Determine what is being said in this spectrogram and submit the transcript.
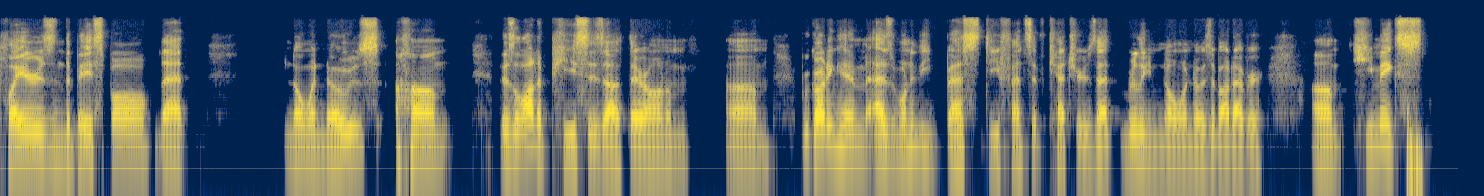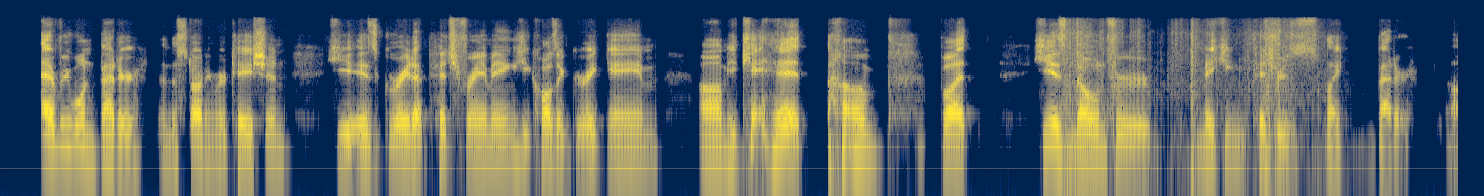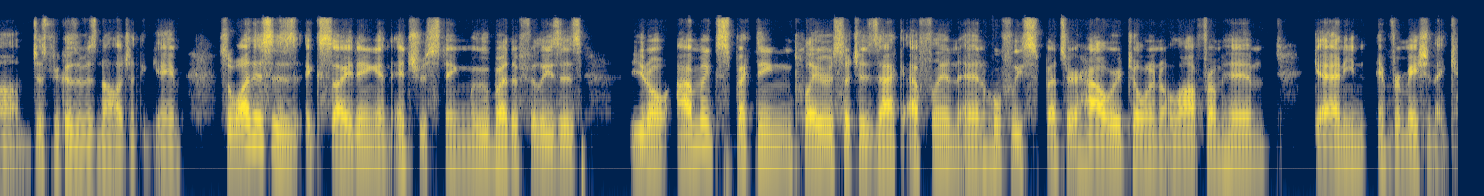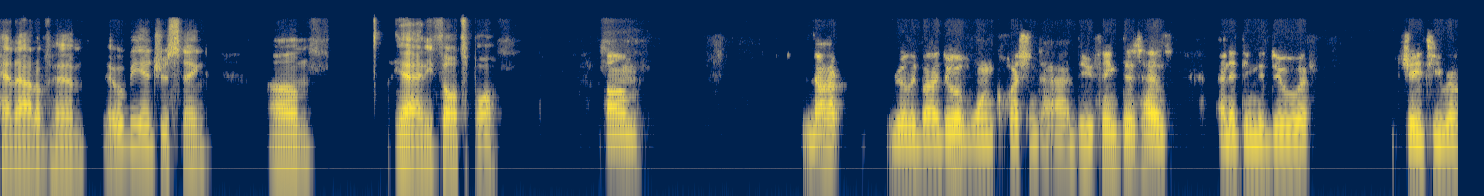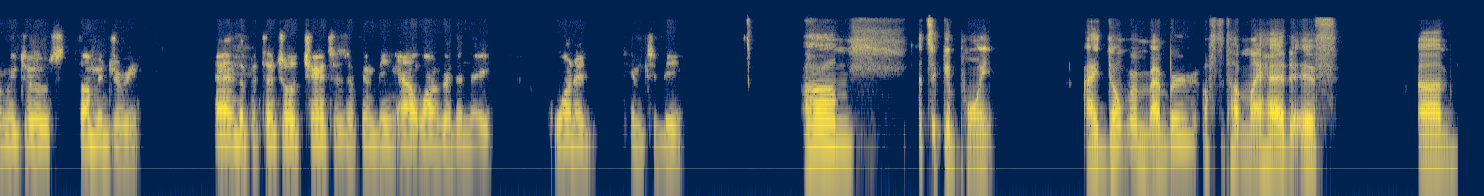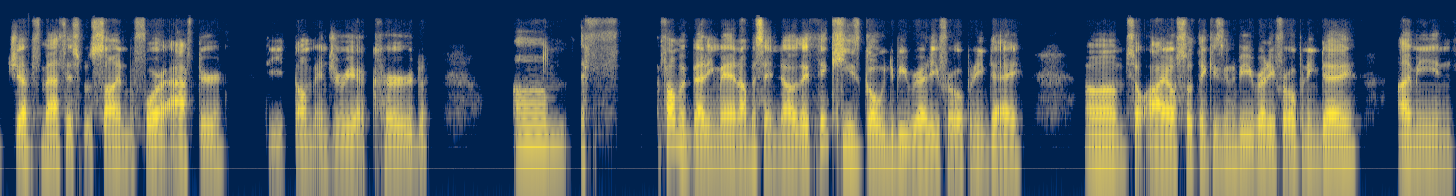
players in the baseball that no one knows. Um, there's a lot of pieces out there on him um, regarding him as one of the best defensive catchers that really no one knows about ever. Um, he makes everyone better in the starting rotation. He is great at pitch framing. He calls a great game. Um, he can't hit, um, but he is known for making pitchers like better um, just because of his knowledge of the game. So why this is exciting and interesting move by the Phillies is, you know, I'm expecting players such as Zach Eflin and hopefully Spencer Howard to learn a lot from him get any information they can out of him. It would be interesting. Um, yeah. Any thoughts, Paul? Um, not really, but I do have one question to add. Do you think this has anything to do with JT Realmuto's thumb injury and the potential chances of him being out longer than they wanted him to be? Um, that's a good point. I don't remember off the top of my head if um Jeff Mathis was signed before or after the thumb injury occurred. Um, if if I'm a betting man, I'm gonna say no. They think he's going to be ready for opening day. Um, so I also think he's gonna be ready for opening day. I mean,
